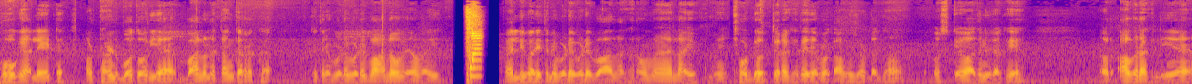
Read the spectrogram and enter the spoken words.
हो गया लेट और ठंड बहुत हो रही है, बालों ने तंग कर रखा कितने बड़े बड़े बाल हो गए हैं भाई। पहली बार इतने बड़े बड़े बाल रख रहा हूँ मैं लाइफ में। छोटे होते रखे थे जब मैं काफ़ी छोटा था, उसके बाद नहीं रखे और अब रख लिए हैं।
